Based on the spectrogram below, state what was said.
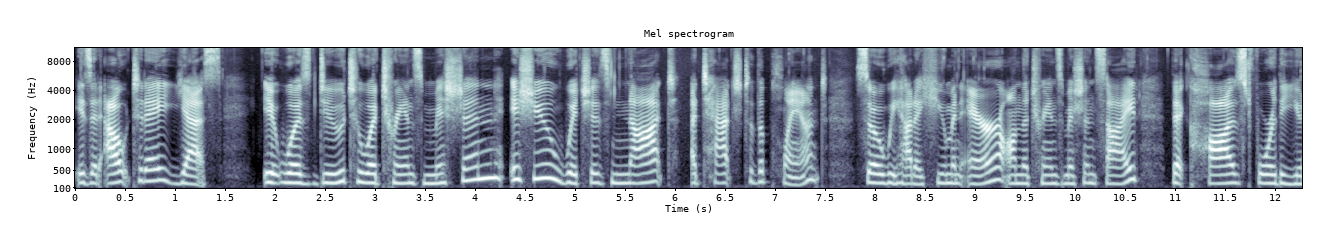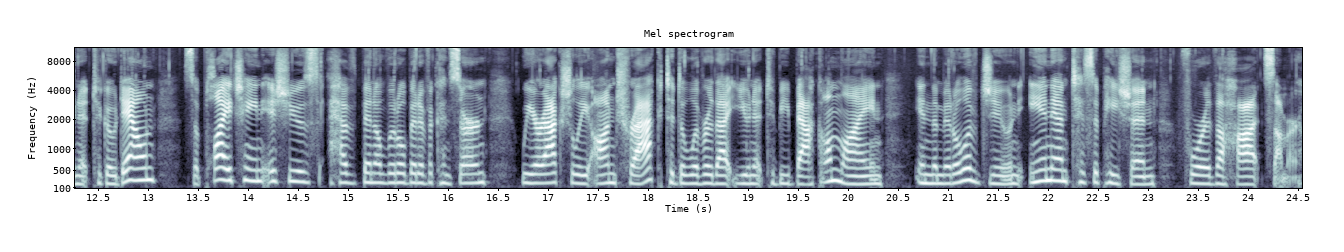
is it out today? Yes. It was due to a transmission issue, which is not attached to the plant. So we had a human error on the transmission side that caused for the unit to go down. Supply chain issues have been a little bit of a concern. We are actually on track to deliver that unit to be back online in the middle of June in anticipation for the hot summer.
